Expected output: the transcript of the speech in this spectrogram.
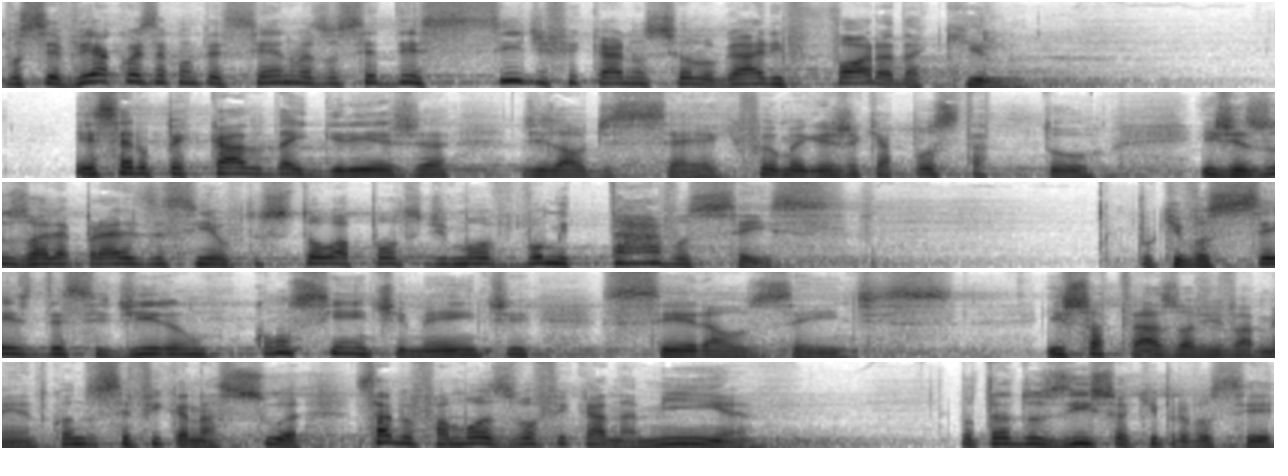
você vê a coisa acontecendo, mas você decide ficar no seu lugar e fora daquilo. Esse era o pecado da igreja de Laodiceia, que foi uma igreja que apostatou. E Jesus olha para ela e diz assim: Eu estou a ponto de vomitar vocês, porque vocês decidiram conscientemente ser ausentes. Isso atrasa o avivamento. Quando você fica na sua, sabe o famoso, vou ficar na minha? Vou traduzir isso aqui para você.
